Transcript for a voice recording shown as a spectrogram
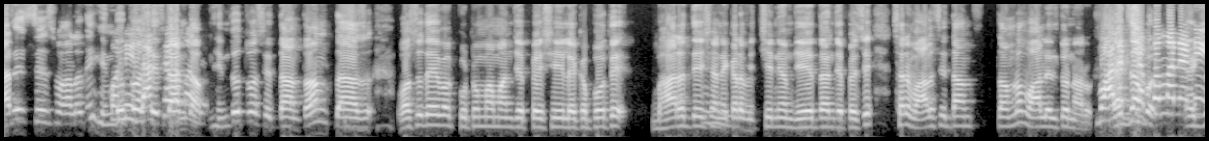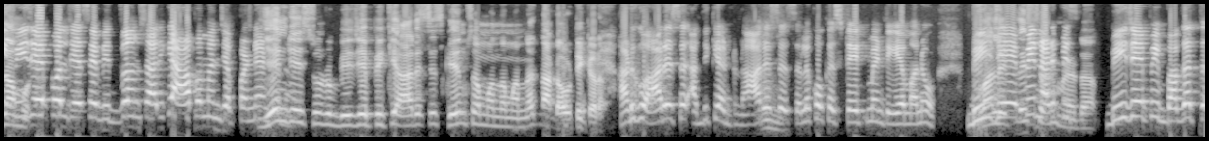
ఆర్ఎస్ఎస్ వాళ్ళది హిందుత్వ సిద్ధాంతం. హిందుత్వ సిద్ధాంతం వసుదైవ కుటుంబం అని చెప్పేసి లేకపోతే భారతదేశాన్ని. ఇక్కడ విచ్ఛిన్నం చేయొద్దని చెప్పేసి సరే వాళ్ళ సిద్ధాంతంలో వాళ్ళు వెళ్తున్నారు. ఎగ్జాంపుల్ చేసే విధ్వంసానికి ఆపమని చెప్పండి ఏం. చేస్తున్నారు బీజేపీకి ఆర్ఎస్ఎస్కి ఏం సంబంధం అన్నది నా డౌట్ ఇక్కడ. అడుగు ఆర్ఎస్ఎస్ అందుకే అంటున్నా. ఆర్ఎస్ఎస్లకు ఒక స్టేట్మెంట్ ఎట్లా బీజేపీ నడిపి? బీజేపీ భగత్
